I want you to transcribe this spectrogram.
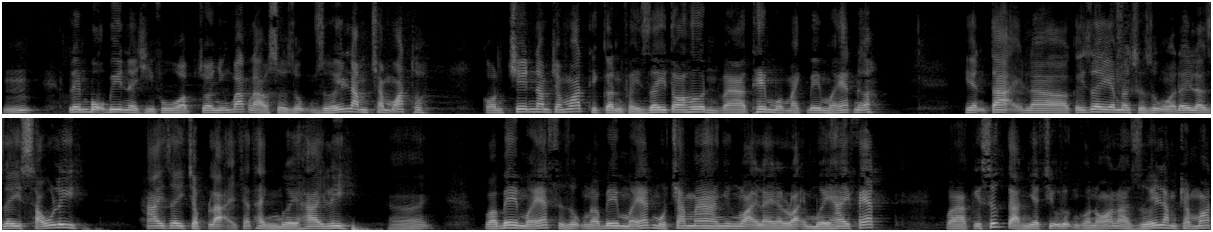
Ừ. Lên bộ pin này chỉ phù hợp cho những bác nào sử dụng dưới 500W thôi. Còn trên 500W thì cần phải dây to hơn và thêm một mạch BMS nữa. Hiện tại là cái dây em đang sử dụng ở đây là dây 6 ly. Hai dây chập lại sẽ thành 12 ly. Đấy. Và BMS sử dụng là BMS 100A nhưng loại này là loại 12 phép và cái sức tản nhiệt chịu đựng của nó là dưới 500W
